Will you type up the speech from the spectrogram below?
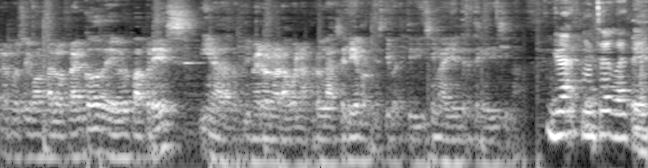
Bueno, pues soy Gonzalo Franco de Europa Press y nada, lo primero enhorabuena por la serie porque es divertidísima y entretenidísima. Gracias, muchas gracias.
